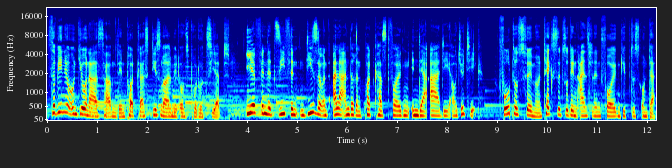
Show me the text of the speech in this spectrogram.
Sabine und Jonas haben den Podcast diesmal mit uns produziert. Ihr findet Sie finden diese und alle anderen Podcast-Folgen in der ARD Audiothek. Fotos, Filme und Texte zu den einzelnen Folgen gibt es unter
